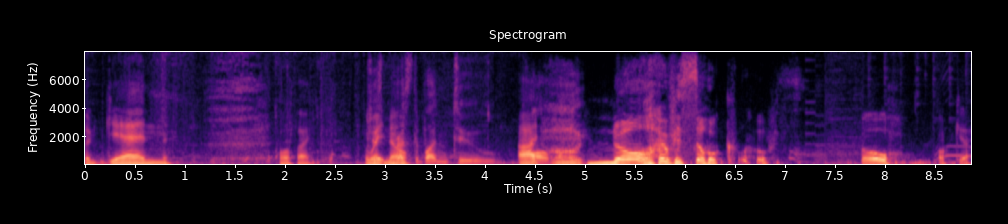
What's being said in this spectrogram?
again. Qualify. Wait, Just no. press the button to I. qualify. no, I was so close. Oh, oh god.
